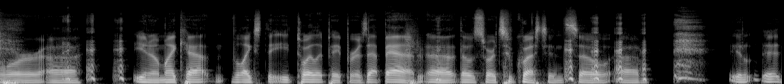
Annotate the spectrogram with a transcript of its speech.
or uh, you know my cat likes to eat toilet paper is that bad uh, those sorts of questions so um, it, it,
